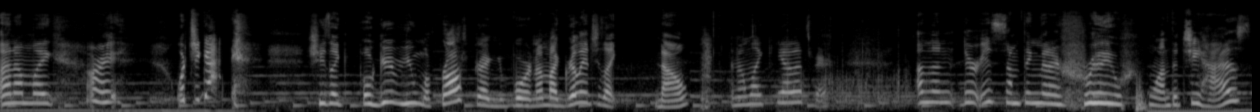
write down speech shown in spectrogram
And I'm like, all right, what you got? She's like, I'll give you my frost dragon it. And I'm like, really? And she's like, no. And I'm like, yeah, that's fair. And then there is something that I really want that she has.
